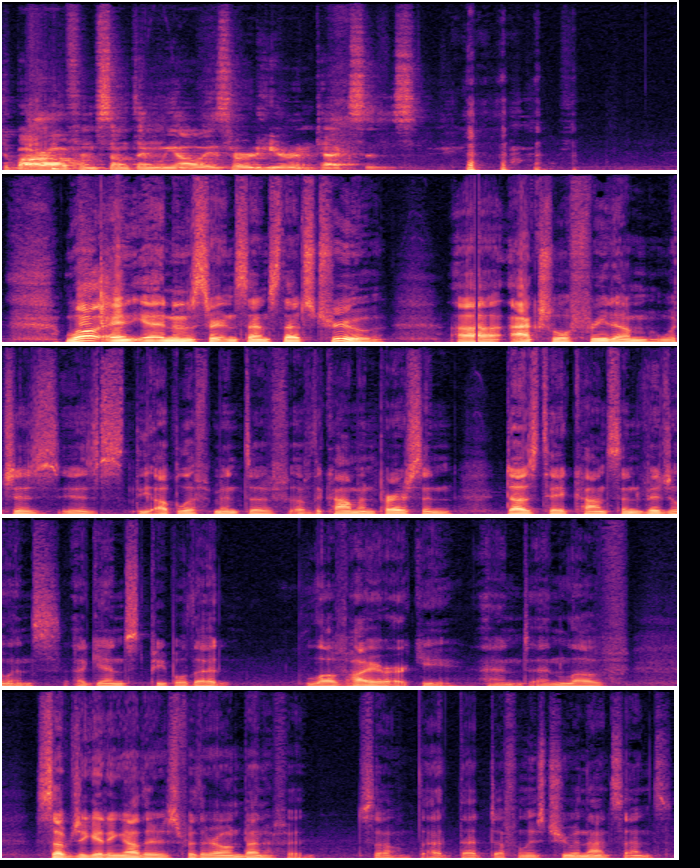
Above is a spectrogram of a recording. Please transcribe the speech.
To borrow from something we always heard here in Texas. well, and, and in a certain sense, that's true. Uh, actual freedom, which is is the upliftment of of the common person, does take constant vigilance against people that love hierarchy and and love subjugating others for their own benefit. So that that definitely is true in that sense.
